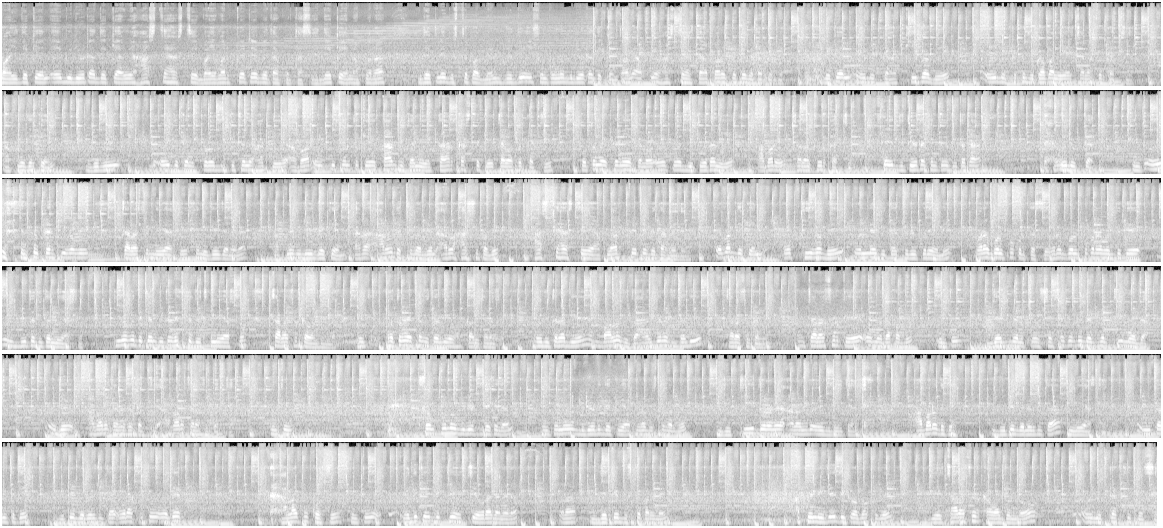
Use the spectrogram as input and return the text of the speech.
ভাই, দেখেন, এই ভিডিওটা দেখে আমি হাসতে হাসতে ভাই আমার পেটে ব্যথা করতেছে। দেখেন, আপনারা দেখলে বুঝতে পারবেন, যদি এই সম্পূর্ণ ভিডিওটা দেখেন, তাহলে আপনি হাসতে হাসতে আপনারও পেটে ব্যথা করবেন দেখেন, এই লোকটা কীভাবে এই লোকটাকে বোকা বানিয়ে চানাচুর খাচ্ছে আপনি দেখেন, যদি ওই দেখেন পুরো পিছনে হাত নিয়ে আবার ওই পিছন থেকে তার জুতা নিয়ে তার কাছ থেকে চানাচুর খাচ্ছে প্রথমে একটা নিয়ে গেল, এরপরে দ্বিতীয়টা নিয়ে আবার আবারও চানাচুর খাচ্ছে এই দ্বিতীয়টা কিন্তু এই জুতাটা ওই লোকটার কিন্তু ওই লোকটার কীভাবে চানাচুর নিয়ে আসে সে নিজেই জানে না। আপনি যদি দেখেন, তারা আরও দেখতে পাবেন, আরও হাসি পাবে। হাসতে হাসতে আপনার পেটে ব্যথা হয়ে যাবে। এবার দেখেন ও কীভাবে অন্যের জুতা চুরি করে এনে ওরা গল্প করতেছে, ওরা গল্প করার মধ্যে দুটো জুতা নিয়ে আসলো। কীভাবে দেখেন দুটো জুতো নিয়ে আসলো চানাচুর খাওয়ার জন্য। প্রথমে একটা জুতা দিয়ে কান চানাচুর ওই জুতোটা দিয়ে ভালো জুতা, আরেকজনের জুতা দিয়ে চানাচুর খাবে চানাচুরকে ও মজা পাবে, কিন্তু দেখবেন শেষে কিন্তু দেখবেন কী মজা। ওই যে আবারও চানাচুর খাচ্ছে আবারও চানাচুর খাচ্ছে কিন্তু সম্পূর্ণ ভিডিওটি দেখে যান। সম্পূর্ণ ভিডিওটি দেখলে আপনারা বুঝতে পারবেন যে কী ধরনের আনন্দ এই ভিডিওতে আছে। আবারও দেখে দুটি বেলের জুতা নিয়ে আসছে। ওইখান থেকে দুটি বেলের জুতা ওরা কিন্তু ওদের হালাতও করছে, কিন্তু ওদিকে যে কী হচ্ছে ওরা জানে না। ওরা দেখে বুঝতে পারে নাই। আপনি নিজেই দেখে অবাক হবেন যে চানাচুর খাওয়ার জন্য ওই লোকটা কী করছে।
